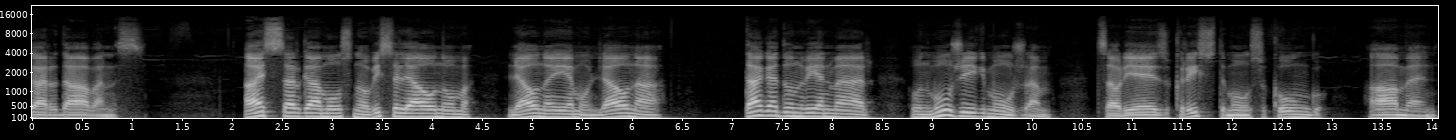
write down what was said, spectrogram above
gara dāvanas. Aizsargā mūs no visa ļaunuma, ļaunajiem un ļaunā, tagad un vienmēr un mūžīgi mūžam, caur Jēzu Kristu mūsu kungu. Āmen!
